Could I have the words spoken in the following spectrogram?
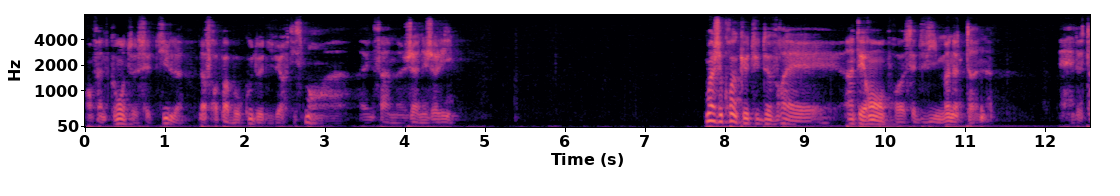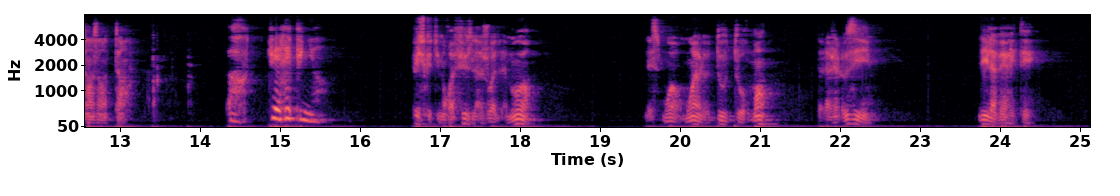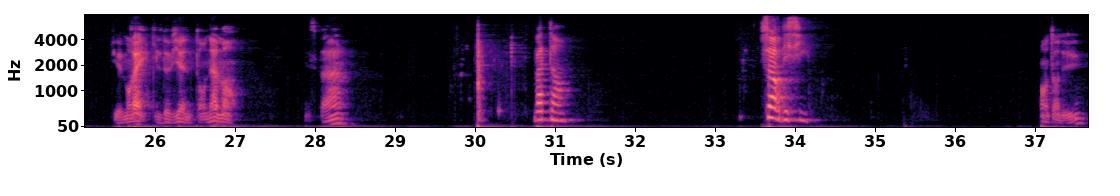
En fin de compte, cette île n'offre pas beaucoup de divertissement à une femme jeune et jolie. Moi, je crois que tu devrais interrompre cette vie monotone. De temps en temps. Oh, tu es répugnant. Puisque tu me refuses la joie de l'amour, laisse-moi au moins le doux tourment de la jalousie. Dis la vérité. Tu aimerais qu'il devienne ton amant, n'est-ce pas? Va-t'en. Sors d'ici. Entendu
